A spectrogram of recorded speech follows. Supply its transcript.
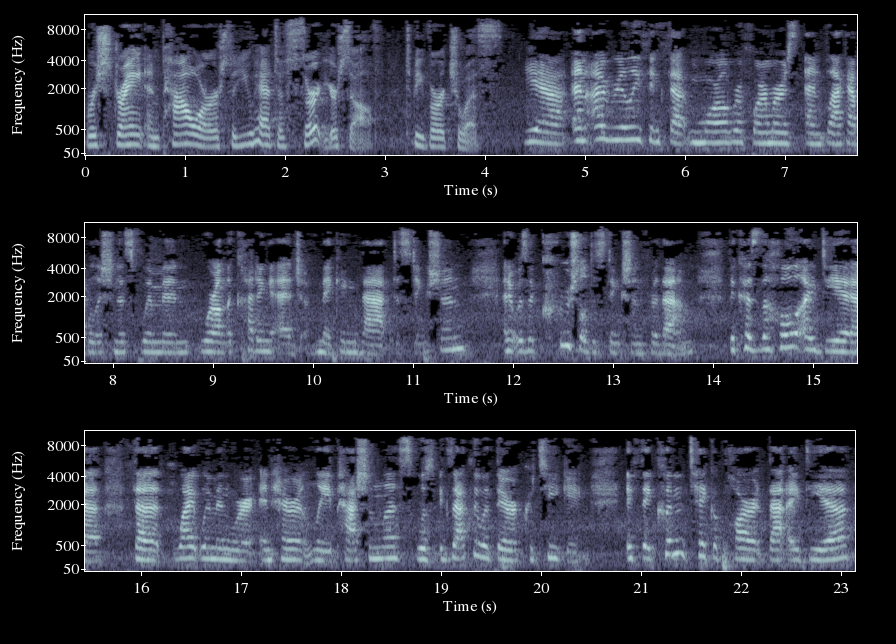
restraint and power, so you had to assert yourself to be virtuous. Yeah, and I really think that moral reformers and black abolitionist women were on the cutting edge of making that distinction. And it was a crucial distinction for them because the whole idea that white women were inherently passionless was exactly what they were critiquing. If they couldn't take apart that idea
